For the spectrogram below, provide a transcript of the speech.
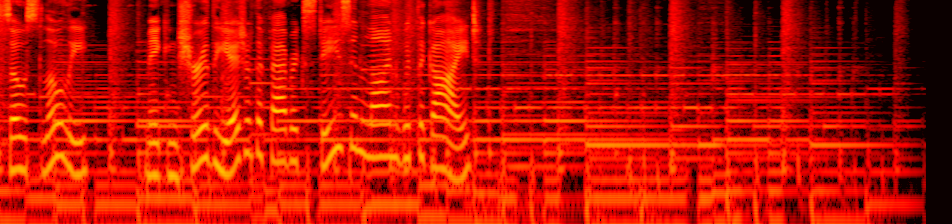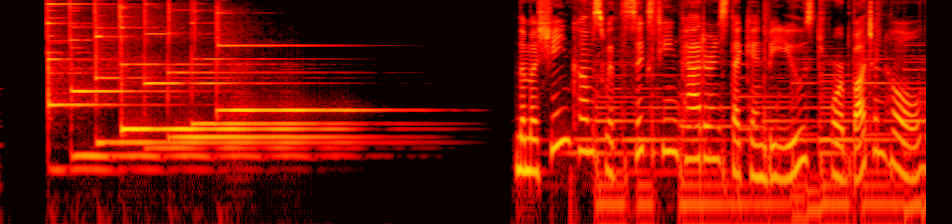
Sew slowly, making sure the edge of the fabric stays in line with the guide. The machine comes with 16 patterns that can be used for buttonhole.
